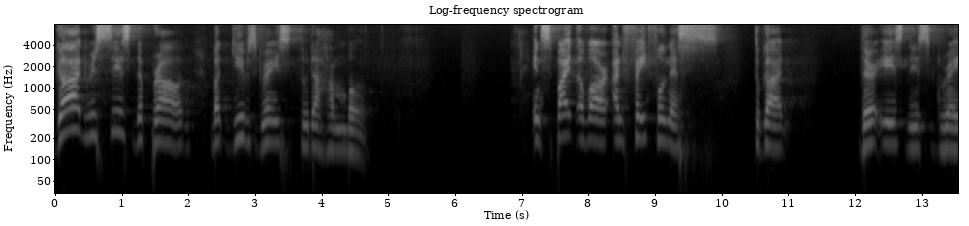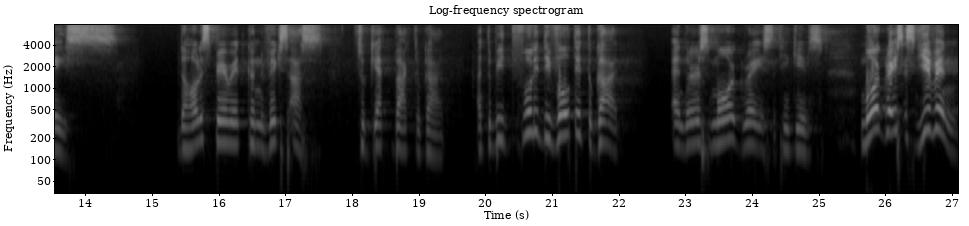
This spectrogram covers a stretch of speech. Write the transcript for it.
God resists the proud, but gives grace to the humble. In spite of our unfaithfulness to God, there is this grace. The Holy Spirit convicts us to get back to God and to be fully devoted to God. And there's more grace that He gives. More grace is given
